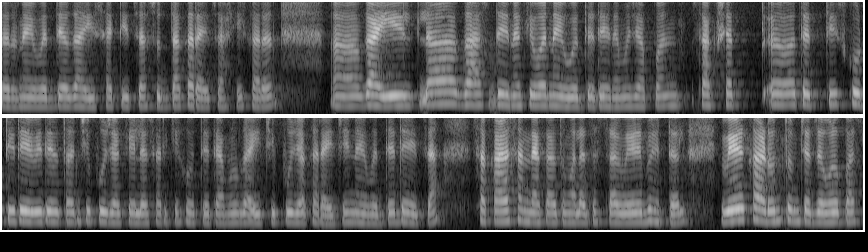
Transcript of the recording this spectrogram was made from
तर नैवेद्य गाईसाठीचा सुद्धा करायचा आहे कारण गाईला घास देणं किंवा नैवेद्य देणं म्हणजे आपण साक्षात तेहतीस कोटी देवी देवतांची पूजा केल्यासारखी होते. त्यामुळे गाईची पूजा करायची नैवेद्य द्यायचा. सकाळ संध्याकाळ तुम्हाला जसा वेळ भेटेल वेळ काढून तुमच्या जवळपास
